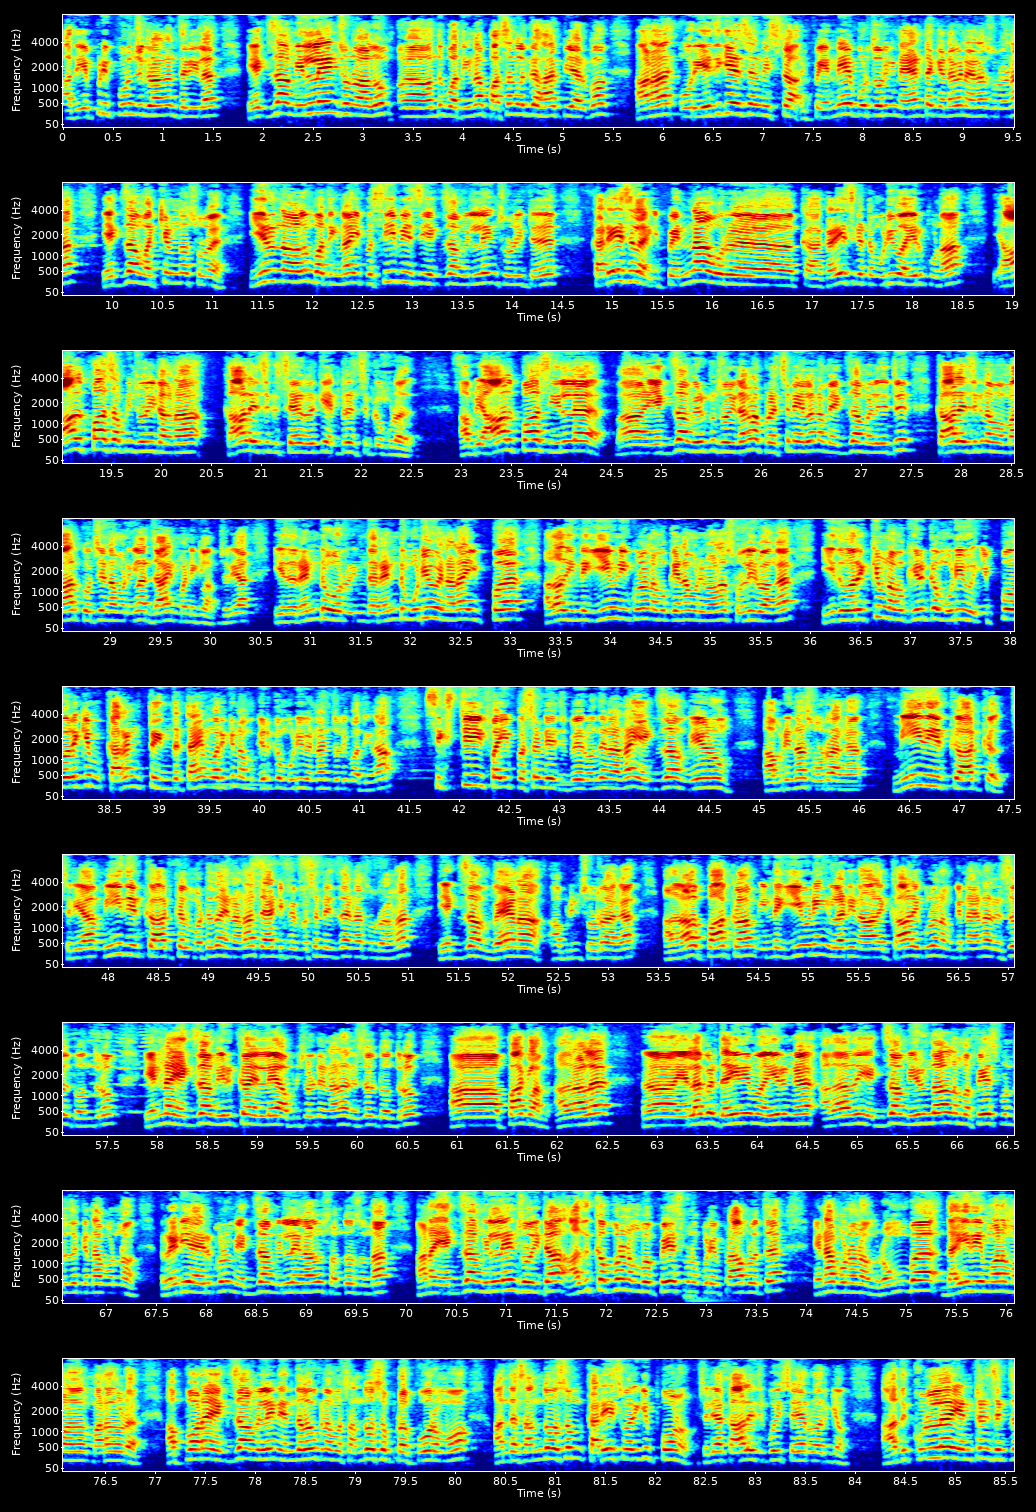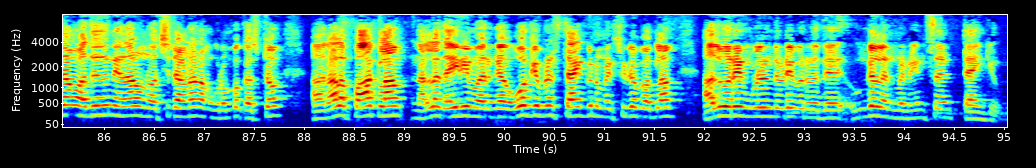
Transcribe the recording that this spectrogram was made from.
அது எப்படி புரிஞ்சுக்கிறாங்கன்னு தெரியல. எக்ஸாம் இல்லைன்னு சொன்னாலும் வந்து பாத்தீங்கன்னா பசங்களுக்கு ஹாப்பியா இருக்கும். ஆனா ஒரு எஜுகேஷனிஸ்டா இப்ப என்னைய பொறுத்த வரைக்கும் நான் என்கிட்ட கேட்டவே நான் என்ன சொல்லுவேன்னா எக்ஸாம் வைக்கணும்னு தான் சொல்லுவேன். இருந்தாலும் பாத்தீங்கன்னா இப்ப சிபிஎஸ்சி எக்ஸாம் இல்லைன்னு சொல்லிட்டு கடைசியில இப்ப என்ன ஒரு க- கடைசி கட்ட முடிவா இருக்கும்னா ஆல் பாஸ் அப்படின்னு சொல்லிட்டாங்கன்னா காலேஜுக்கு சேர்றதுக்கு என்ட்ரன்ஸ் இருக்கக்கூடாது. அப்படி ஆல் பாஸ் இல்ல. எக்ஸாம் இருக்குன்னு சொல்லிட்டாங்கன்னா பிரச்சனை இல்லை. நம்ம எக்ஸாம் எழுதிட்டு காலேஜுக்கு நம்ம மார்க் வச்சு என்ன பண்ணிக்கலாம்? ஜாயின் பண்ணிக்கலாம். சரியா? இது ரெண்டு ஒரு இந்த ரெண்டு முடிவு என்னன்னா இப்ப அதாவது இன்னைக்கு ஈவினிங்குள்ள நமக்கு என்ன பண்ணிடுவாங்கன்னா சொல்லிடுவாங்க. இது வரைக்கும் நமக்கு இருக்க முடிவு இப்போ வரைக்கும் கரண்ட் இந்த டைம் வரைக்கும் நமக்கு இருக்க முடிவு என்னன்னு சொல்லி பாத்தீங்கன்னா சிக்ஸ்டி ஃபைவ் பர்சன்டேஜ் பேர் வந்து என்னன்னா எக்ஸாம் வேணும் அப்படின்னு தான் சொல்றாங்க. மீதி இருக்க ஆட்கள் சரியா? மீதி இருக்க ஆட்கள் மட்டும் தான் என்னன்னா தேர்ட்டி ஃபைவ் பர்சன்டேஜ் தான் என்ன சொல்றாங்கன்னா எக்ஸாம் வேணாம் அப்படின்னு சொல்றாங்க. அதனால பார்க்கலாம். இன்னைக்கு ஈவினிங் இல்லாட்டி நாளைக்கு காலைக்குள்ள நமக்கு என்ன ரிசல்ட் வந்துடும் என்ன எக்ஸாம் இருக்கா இல்லையா அப்படின்னு சொல்லிட்டு என்னன்னா ரிசல்ட் வந்துடும் பார்க்கலாம். அதனால எல்லா பேரும் தைரியமா இருங்க. அதாவது எக்ஸாம் இருந்தாலும் நம்ம ஃபேஸ் பண்றதுக்கு என்ன பண்ணணும்? ரெடியா இருக்கணும். எக்ஸாம் இல்லைனாலும் சந்தோஷம் தான் ஆனா எக்ஸாம் இல்லைன்னு சொல்லிட்டா அதுக்கப்புறம் நம்ம ஃபேஸ் பண்ணக்கூடிய ப்ராப்ளத்தை என்ன பண்ணணும்? ரொம்ப தைரியமான மன மனதோட. அப்போட எக்ஸாம் இல்லைன்னு எந்த அளவுக்கு நம்ம சந்தோஷப்பட போறோமோ அந்த சந்தோஷம் கடைசி வரைக்கும் போகணும். சரியா? காலேஜ் போய் சேர்ற வரைக்கும். அதுக்குள்ள என்ட்ரன்ஸ் எக்ஸாம் அது இதுன்னு ஏதாவது ஒன்று வச்சுட்டாங்கன்னா நமக்கு ரொம்ப கஷ்டம். அதனால பார்க்கலாம். நல்ல தைரியமா இருங்க. ஓகே ஃப்ரெண்ட்ஸ் தேங்க்யூ நம்ம நெக்ஸ்ட் வீடியோ பார்க்கலாம். அதுவரை உங்களிருந்து விடைபெறுவது உங்கள் நண்பன் இன்சன் தேங்க்யூ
